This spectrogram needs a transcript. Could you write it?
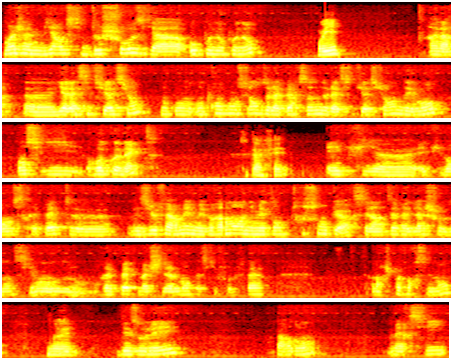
Moi j'aime bien aussi deux choses. Il y a Oponopono. Oui. Voilà, euh, il y a la situation. Donc on, on, prend conscience de la personne, de la situation, des mots. On s'y reconnecte. Tout à fait. Et puis, euh, et puis bon, on se répète euh, les yeux fermés, mais vraiment en y mettant tout son cœur. C'est l'intérêt de la chose. Hein. Si on, on, répète machinalement parce qu'il faut le faire, ça marche pas forcément. Ouais. Désolé, pardon, merci,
